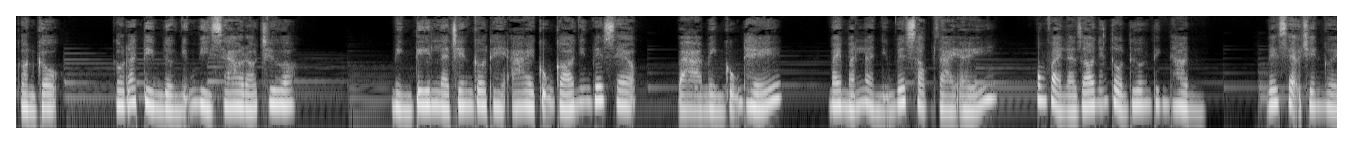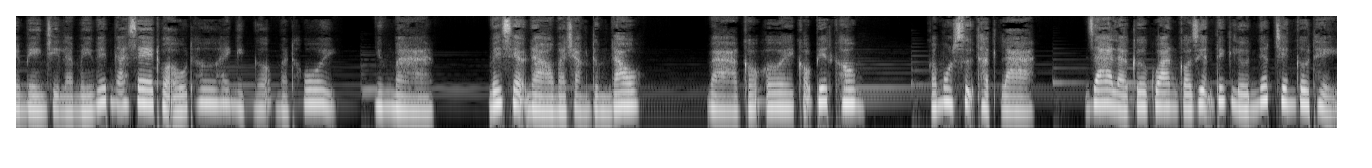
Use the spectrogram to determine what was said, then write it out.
Còn cậu, cậu đã tìm được những vì sao đó chưa? Mình tin là trên cơ thể ai cũng có những vết sẹo, Và mình cũng thế. May mắn là những vết sọc dài ấy Không phải là do những tổn thương tinh thần. Vết sẹo trên người mình chỉ là mấy vết ngã xe thuở ấu thơ hay nghịch ngợm mà thôi. Nhưng mà Vết sẹo nào mà chẳng từng đau? Và cậu ơi, cậu biết không? Có một sự thật là Da là cơ quan có diện tích lớn nhất trên cơ thể,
